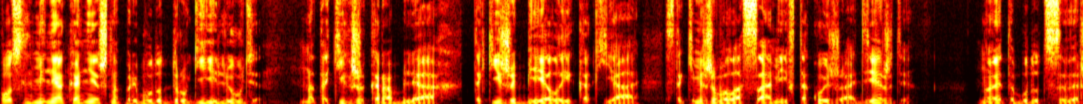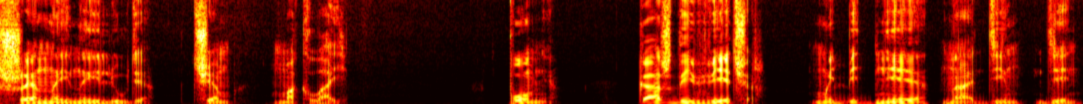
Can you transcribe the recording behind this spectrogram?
После меня, конечно, прибудут другие люди. На таких же кораблях, такие же белые, как я, с такими же волосами и в такой же одежде. Но это будут совершенно иные люди, чем Маклай. Помни, каждый вечер мы беднее на один день.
